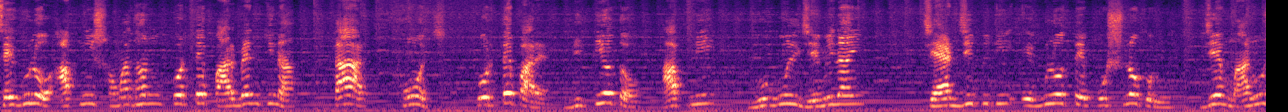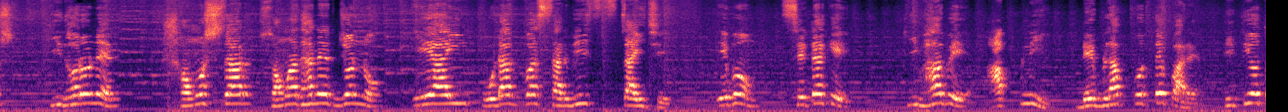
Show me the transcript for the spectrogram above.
সেগুলো আপনি সমাধান করতে পারবেন কিনা তার খোঁজ করতে পারেন। দ্বিতীয়ত, আপনি গুগল জেমিনাই চ্যাট জিপিটি এগুলোতে প্রশ্ন করুন যে মানুষ কি ধরনের সমস্যার সমাধানের জন্য এআই প্রোডাক্ট বা সার্ভিস চাইছে এবং সেটাকে কীভাবে আপনি ডেভেলপ করতে পারেন। তৃতীয়ত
